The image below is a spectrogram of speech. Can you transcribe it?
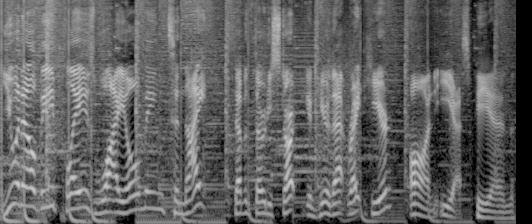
UNLV plays Wyoming tonight. 7:30 start. You can hear that right here on ESPN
